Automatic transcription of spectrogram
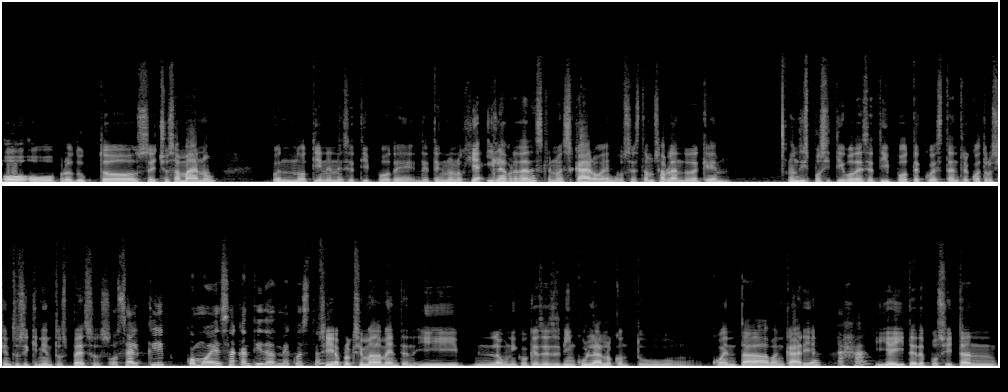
o, productos hechos a mano, pues no tienen ese tipo de, tecnología. Y la verdad es que no es caro, ¿eh? O sea, estamos hablando de que un dispositivo de ese tipo te cuesta entre 400 y 500 pesos. O sea, el clip como esa cantidad me cuesta. Sí, aproximadamente. Y lo único que haces es vincularlo con tu cuenta bancaria. Ajá. Y ahí te depositan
